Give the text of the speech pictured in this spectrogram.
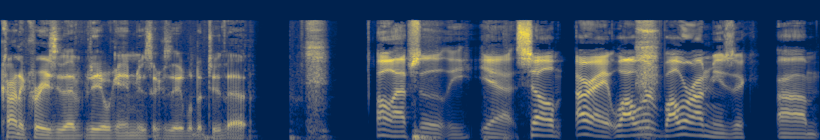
kind of crazy that video game music is able to do that. Oh, absolutely. Yeah. So, all right, while we're while we're on music, um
